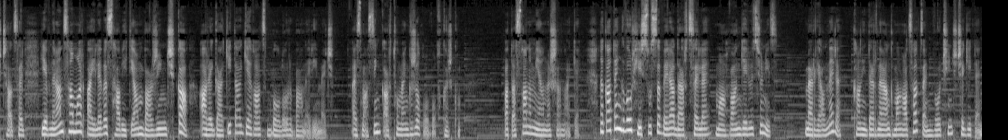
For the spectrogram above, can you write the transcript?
փչացել եւ նրանց համար այլևս հավիտյան բաժին չկա արեգակի տակ եղած բոլոր բաների մեջ։ Այս մասին կարդում ենք ժողովող գրքում։ Պատասխանը միանշանակ է։ Նկատենք, որ Հիսուսը վերադարձել է մահվան գերությունից։ Մերյալները, քանի դեռ նրանք մահացած են, ոչինչ չգիտեն։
